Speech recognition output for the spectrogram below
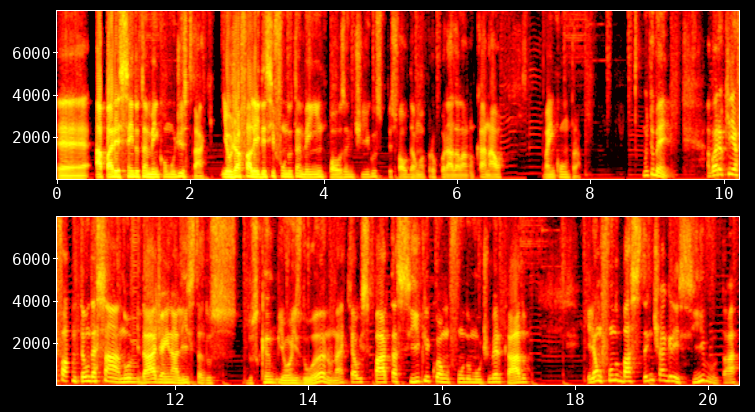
É, aparecendo também como destaque. E eu já falei desse fundo também em pós antigos, o pessoal dá uma procurada lá no canal, vai encontrar. Muito bem. Agora eu queria falar então dessa novidade aí na lista dos, dos campeões do ano, né? Que é o Sparta Cíclico, é um fundo multimercado. Ele é um fundo bastante agressivo, tá?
